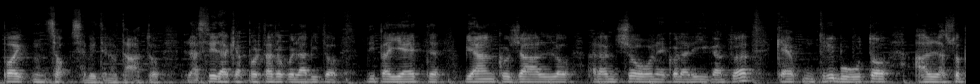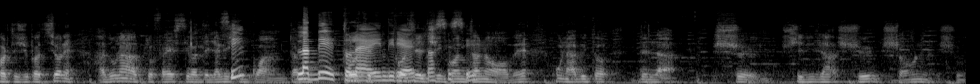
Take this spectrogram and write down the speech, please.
Poi, non so se avete notato, la sera che ha portato quell'abito di paillette bianco, giallo, arancione con la riga, eh, che è un tributo alla sua partecipazione ad un altro festival degli anni Sì, 50. l'ha detto forse- lei in forse diretta, il sì, sì. 59, un abito della Schön, dirà Schön, Schön, Schön,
